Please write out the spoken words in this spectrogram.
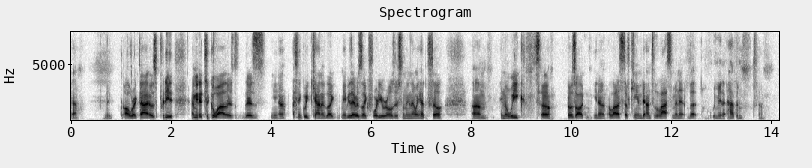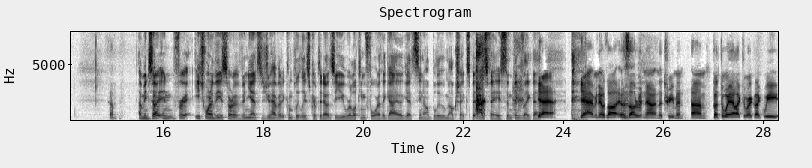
Yeah, it all worked out. It was pretty. I mean, it took a while. There's there's you know I think we counted like maybe there was like 40 roles or something that we had to fill um, in a week. So it was all you know a lot of stuff came down to the last minute, but we made it happen. So yeah. I mean, so in for each one of these sort of vignettes, did you have it completely scripted out? So you were looking for the guy who gets you know blue milkshake spit in his face and things like that. Yeah, yeah. I mean, it was all it was all written out in the treatment. Um, but the way I like to work, like we,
